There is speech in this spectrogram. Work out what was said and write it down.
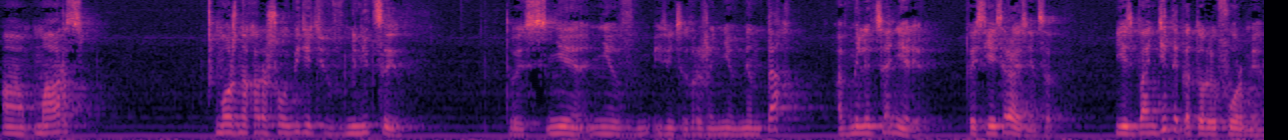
А, Марс можно хорошо увидеть в милиции, то есть не, не в, извините за выражение, не в ментах, а в милиционере. То есть есть разница. Есть бандиты, которые в форме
